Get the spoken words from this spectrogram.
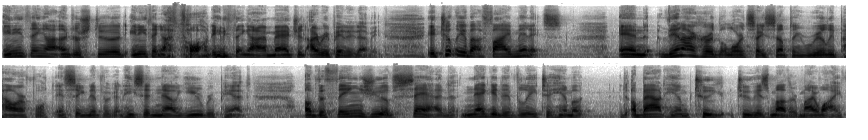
anything I understood, anything I thought, anything I imagined. I repented of it. It took me about five minutes. And then I heard the Lord say something really powerful and significant. He said, Now you repent of the things you have said negatively to him about him to, to his mother, my wife.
